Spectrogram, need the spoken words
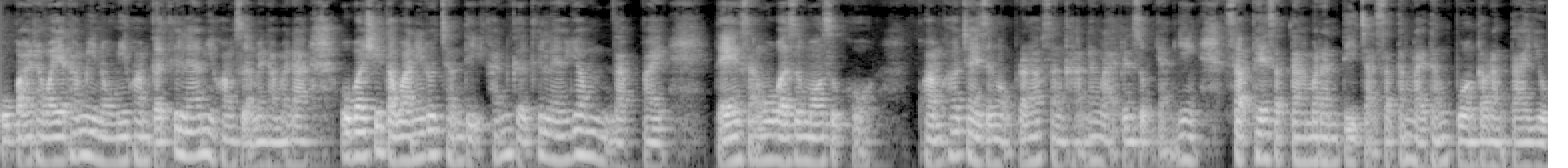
อุปาทวยธรรมมีโนมีความเกิดขึ้นแล้วมีความเสื่อมเป็นธรรมดา อุปาชิตวานิรุชชันติขั้นเกิดขึ้นแล้วย่อมดับไป แต่สังอุปสมโมสุขโข ความเข้าใจสงบระงับสังขารทั้งหลายเป็นสุขอย่างยิ่ง สัพเพสัตตามรันตีจัดสัตว์ทั้งหลายทั้งปวงกำลังตายอยู่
